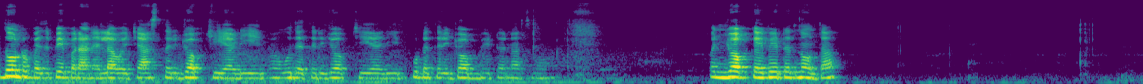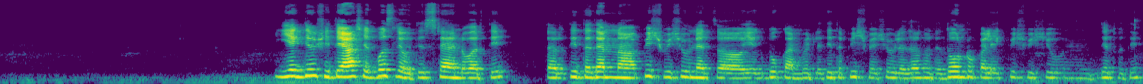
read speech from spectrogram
दोन रुपयाचा पेपर आणायला लावायचे. आज तरी जॉबची याडी उद्या तरी जॉबची याडी कुठं तरी जॉब भेटन असं. पण जॉब काही भेटत नव्हता. एक दिवशी ते असेच बसले होते स्टँडवरती तर तिथं त्यांना पिशवी शिवण्याचं एक दुकान भेटलं. तिथं पिशव्या शिवल्या जात होत्या. दोन रुपयाला एक पिशवी शिवून देत होते.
